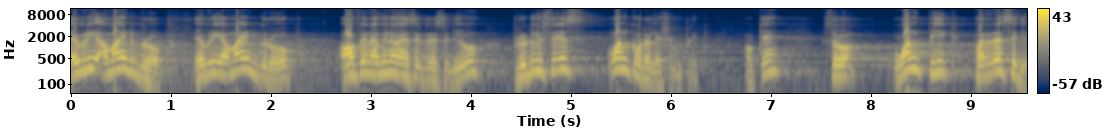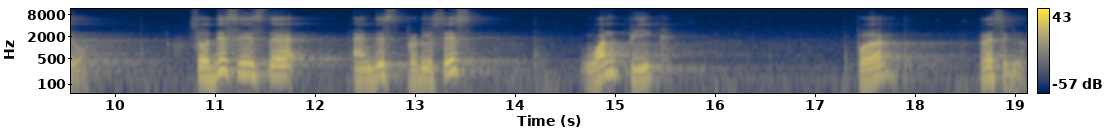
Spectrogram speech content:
Every amide group, every amide group of an amino acid residue produces one correlation peak okay. So one peak per residue. So this is the and this produces one peak per residue.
